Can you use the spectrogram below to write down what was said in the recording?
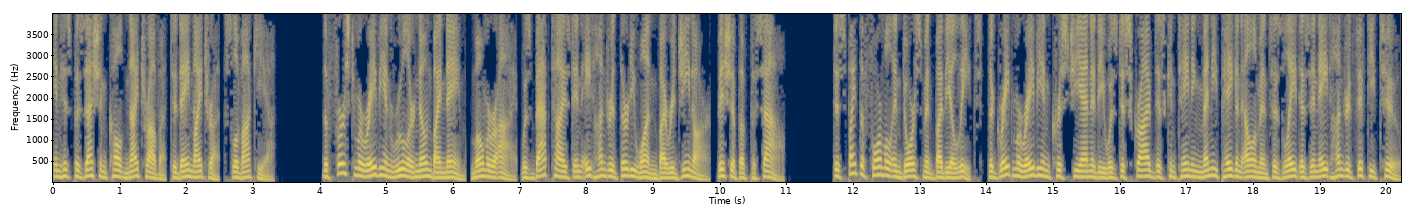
in his possession called Nitrava today Nitra, Slovakia. The first Moravian ruler known by name, Mojmir I, was baptized in 831 by Reginar, bishop of Passau. Despite the formal endorsement by the elites, the Great Moravian Christianity was described as containing many pagan elements as late as in 852.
